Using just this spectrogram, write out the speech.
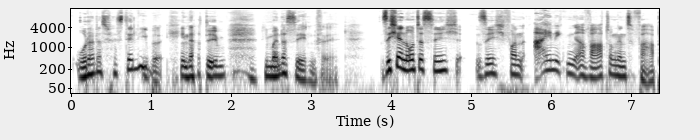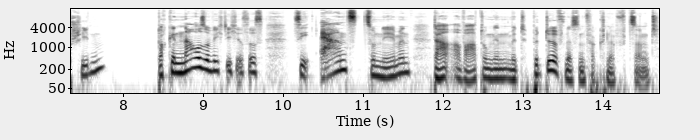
oder das Fest der Liebe, je nachdem, wie man das sehen will. Sicher lohnt es sich, sich von einigen Erwartungen zu verabschieden, doch genauso wichtig ist es, sie ernst zu nehmen, da Erwartungen mit Bedürfnissen verknüpft sind.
